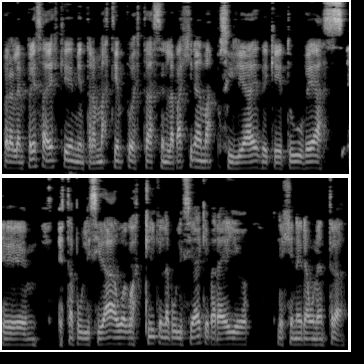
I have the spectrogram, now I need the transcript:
para la empresa es que mientras más tiempo estás en la página, más posibilidades de que tú veas eh, esta publicidad o hagas clic en la publicidad que para ello le genera una entrada.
